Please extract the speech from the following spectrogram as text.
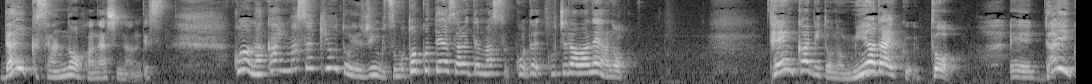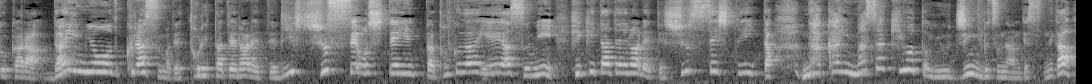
大工さんのお話なんです。この中井正清という人物も特定されてます。こでこちらはねあの天下人の宮大工とえー、大工から大名クラスまで取り立てられて出世をしていった徳川家康に引き立てられて出世していた中井正清という人物なんですが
